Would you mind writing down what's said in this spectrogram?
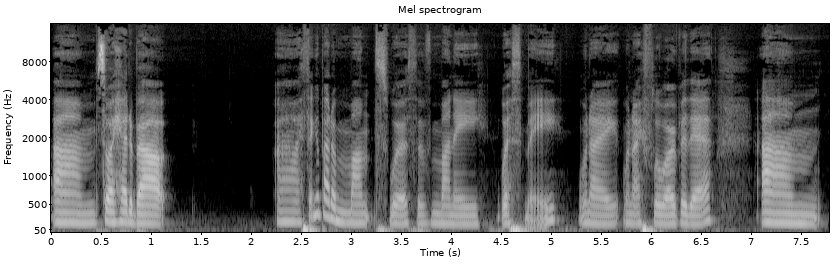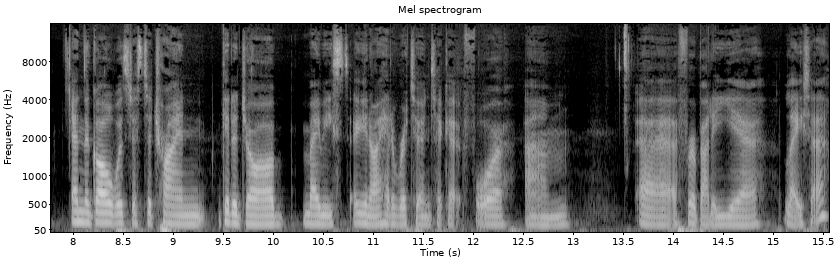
Um, so I had about, uh, I think about a month's worth of money with me when I when I flew over there, um, and the goal was just to try and get a job. Maybe you know I had a return ticket for um, uh, for about a year later.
